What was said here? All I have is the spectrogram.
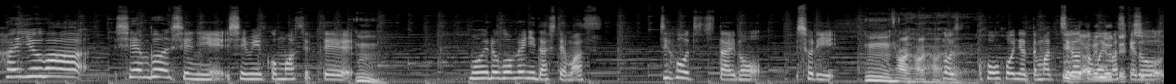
俳優は新聞紙に染み込ませてうん。燃えるゴミに出してます地方自治体の処理のはい方法によってまあ違うと思いますけど、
